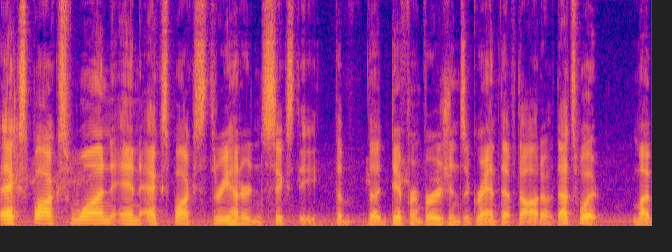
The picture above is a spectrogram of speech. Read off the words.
Xbox One and Xbox 360, the the different versions of Grand Theft Auto. That's what my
